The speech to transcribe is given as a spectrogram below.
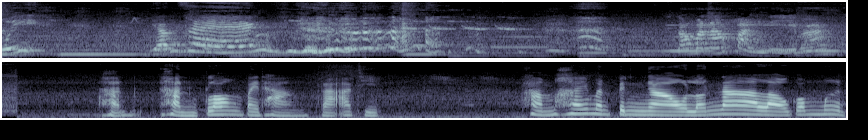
อุ้ยย้ำแสง ต้องมานั่งฝั่งนี้ป่ะ หันหันกล้องไปทางพระอาทิตย์ทำให้มันเป็นเงาแล้วหน้าเราก็มืด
